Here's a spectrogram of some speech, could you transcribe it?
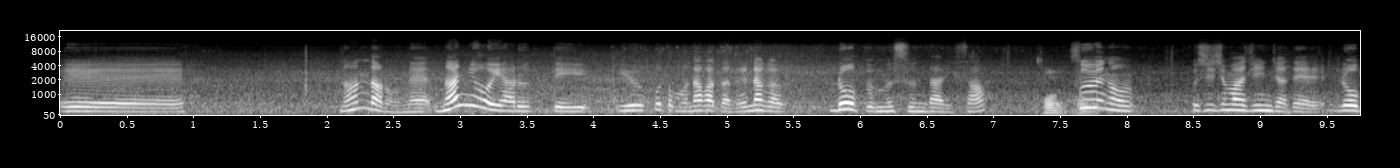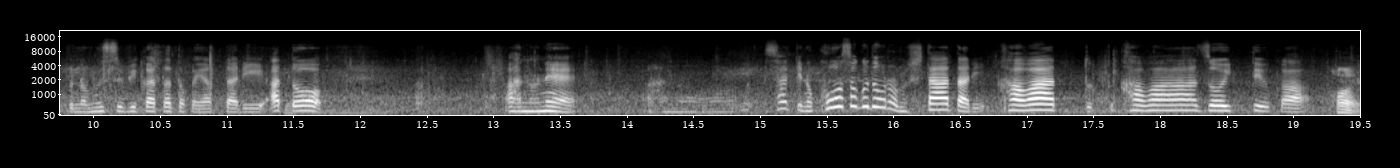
えー、なんだろうね。何をやるっていうこともなかったのでなんかロープ結んだりさ。はいはい。そういうの牛島神社でロープの結び方とかやったり。あとあのねあのさっきの高速道路の下あたり川と川沿いっていうかはい。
